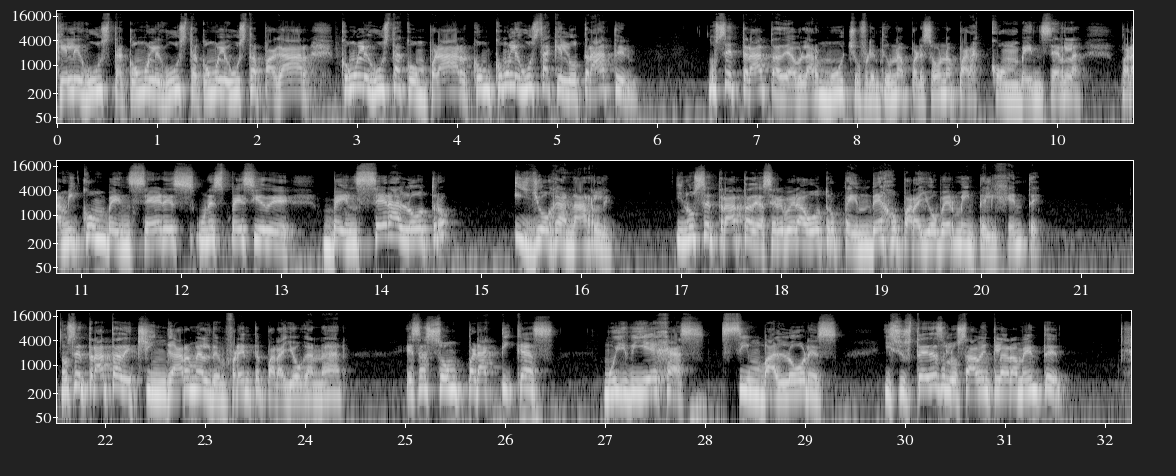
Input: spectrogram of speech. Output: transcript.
qué le gusta, cómo le gusta, cómo le gusta pagar, cómo le gusta comprar, cómo, le gusta que lo traten. No se trata de hablar mucho frente a una persona para convencerla. Para mí convencer es una especie de vencer al otro y yo ganarle. Y no se trata de hacer ver a otro pendejo para yo verme inteligente. No se trata de chingarme al de enfrente para yo ganar. Esas son prácticas muy viejas, sin valores, y si ustedes lo saben claramente,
